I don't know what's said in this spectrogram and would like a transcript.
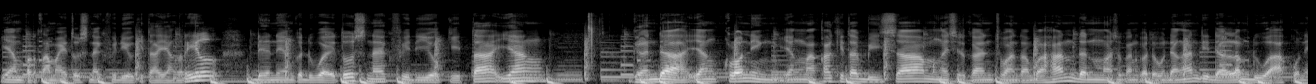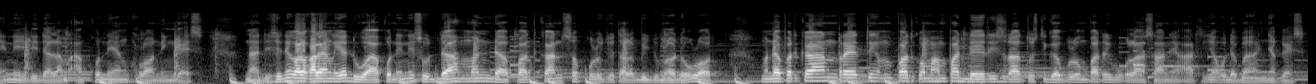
Yang pertama itu snack video kita yang real dan yang kedua itu snack video kita yang ganda yang cloning yang maka kita bisa menghasilkan cuan tambahan dan memasukkan kode undangan di dalam dua akun ini di dalam akun yang cloning guys. Nah di sini kalau kalian lihat dua akun ini sudah mendapatkan 10 juta lebih jumlah download. Mendapatkan rating 4,4 dari 134.000 ulasan yang artinya udah banyak guys.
